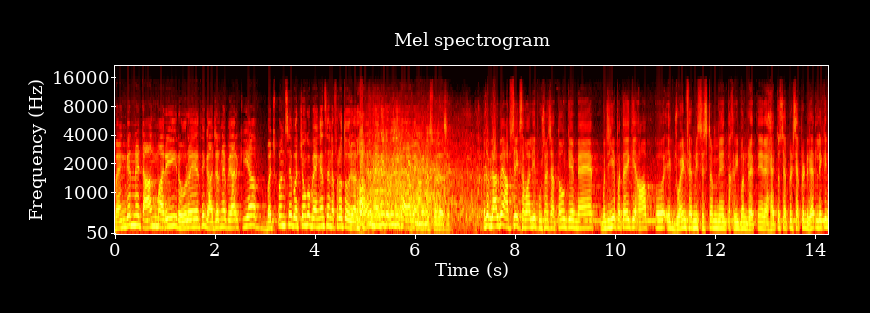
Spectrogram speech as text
बैंगन ने टांग मारी रो रहे थे गाजर ने प्यार किया बचपन से बच्चों को बैंगन से नफरत हो जाती है। मैंने कभी नहीं खाया बैंगन इस वजह से। अच्छा बिलाल भाई आपसे एक सवाल ये पूछना चाहता हूँ कि मैं, मुझे ये पता है कि आप एक जॉइंट फैमिली सिस्टम में तकरीबन रहते हैं है तो सेपरेट सेपरेट घर, लेकिन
